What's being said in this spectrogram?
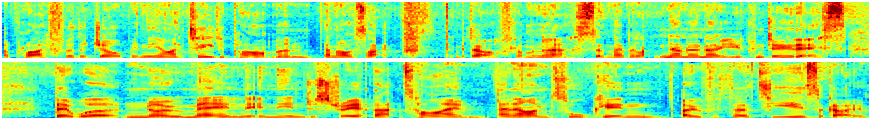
apply for the job in the IT department? And I was like, Don't be daft, I'm a nurse. And they were like, No, no, no, you can do this. There were no men in the industry at that time, and I'm talking over 30 years ago.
